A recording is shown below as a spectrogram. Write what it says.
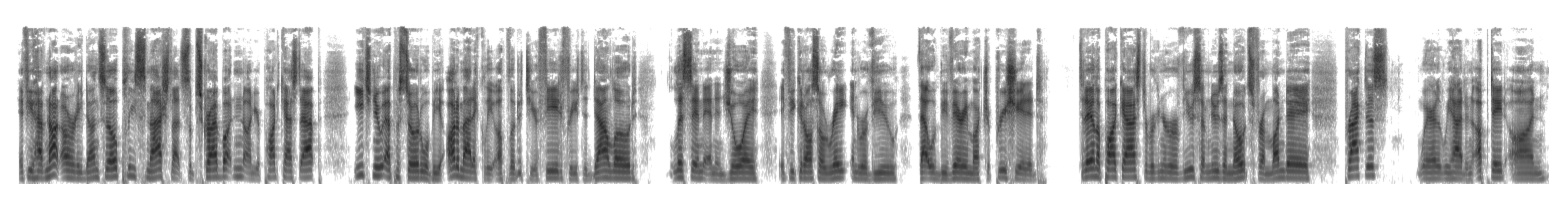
If you have not already done so, please smash that subscribe button on your podcast app. Each new episode will be automatically uploaded to your feed for you to download, listen, and enjoy. If you could also rate and review, that would be very much appreciated. Today on the podcast, we're going to review some news and notes from Monday practice, where we had an update on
